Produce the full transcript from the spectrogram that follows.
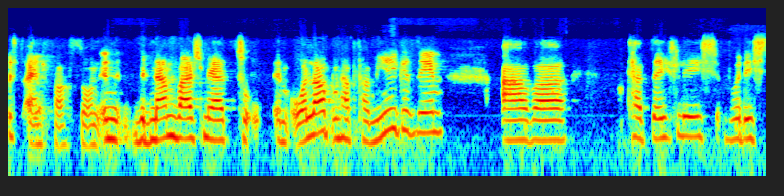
Ist einfach so. Und in Vietnam war ich mehr zu, im Urlaub und habe Familie gesehen. Aber tatsächlich würde ich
